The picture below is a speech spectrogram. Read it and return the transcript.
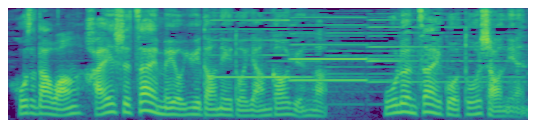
胡子大王还是再没有遇到那朵羊羔云了，无论再过多少年。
